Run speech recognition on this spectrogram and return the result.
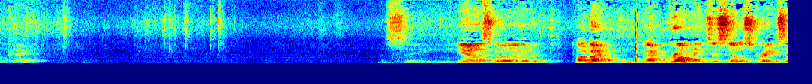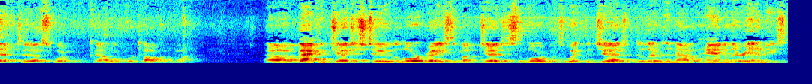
okay. Let's see. Yeah, let's go. We're talking about, about groanings. This illustrates that to us. What kind of what we're talking about. Uh, back in Judges 2, the Lord raised them up judges. The Lord was with the judge and delivered them out of the hand of their enemies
